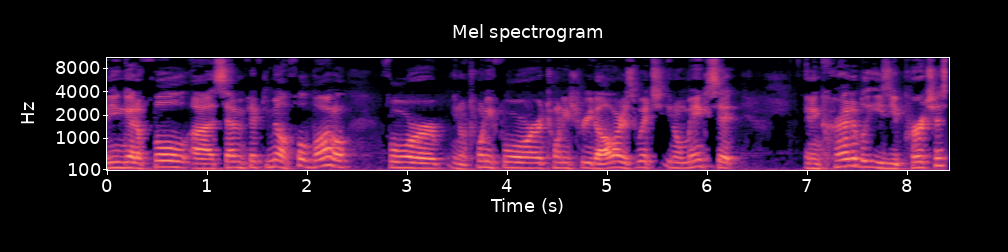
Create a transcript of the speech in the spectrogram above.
and you can get a full uh, 750 ml full bottle for you know 24 23 dollars which you know makes it an incredibly easy purchase.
